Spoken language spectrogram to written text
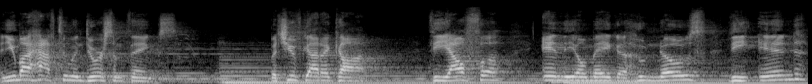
And you might have to endure some things. But you've got a God, the Alpha and the Omega, who knows the end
